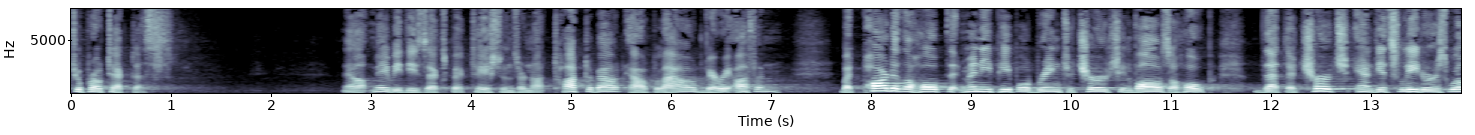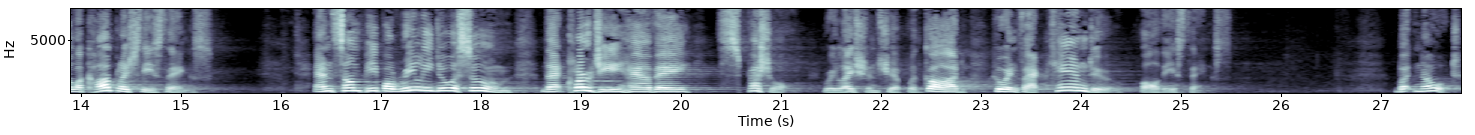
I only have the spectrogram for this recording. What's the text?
to protect us. Now, maybe these expectations are not talked about out loud very often, but part of the hope that many people bring to church involves a hope that the church and its leaders will accomplish these things. And some people really do assume that clergy have a special relationship with God, who in fact can do all these things. But note,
